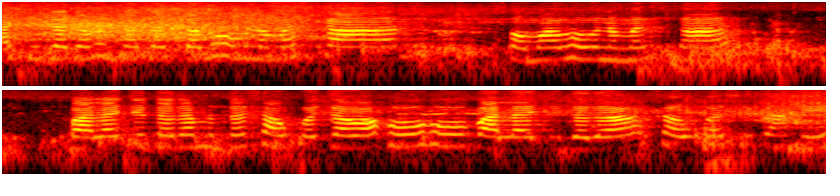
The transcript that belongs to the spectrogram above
आशिष दादा म्हणतात दत्ता भाऊ नमस्कार. सोमा भाऊ नमस्कार. बालाजी दादा म्हणतात सावकाश जावा. हो हो बालाजी दादा सावकाशीच आहे.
